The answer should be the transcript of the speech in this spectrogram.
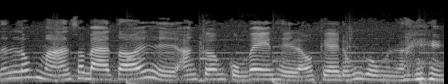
Đến lúc mà anh số 3 tới thì ăn cơm cùng với em thì là ok đúng gu mình rồi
